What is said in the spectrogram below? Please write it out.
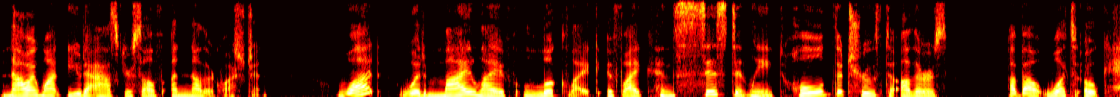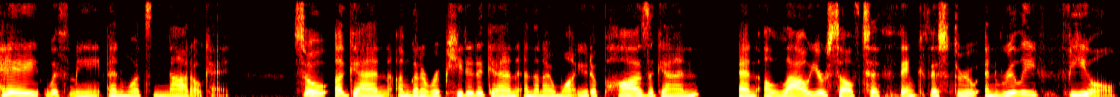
now I want you to ask yourself another question. What would my life look like if I consistently told the truth to others about what's okay with me and what's not okay? So again, I'm going to repeat it again, and then I want you to pause again and allow yourself to think this through and really feel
